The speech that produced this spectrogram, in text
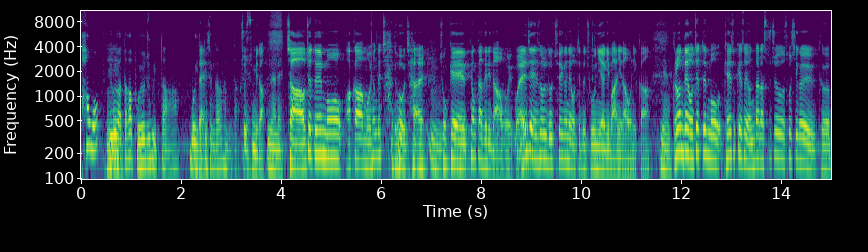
파워 이걸 갖다가 보여주고 있다. 뭐 이렇게 네. 생각을 합니다. 좋습니다. 예. 네 네. 자, 어쨌든 뭐 아까 뭐 현대차도 잘 음. 좋게 평가들이 나오고 있고 LG 엔솔도 최근에 어쨌든 좋은 이야기 많이 나오니까. 네. 그런데 어쨌든 뭐 계속해서 연달아 수주 소식을 그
